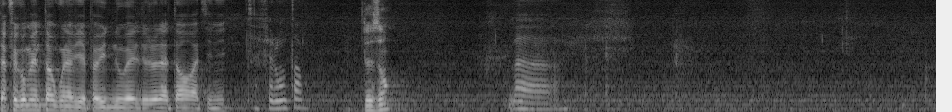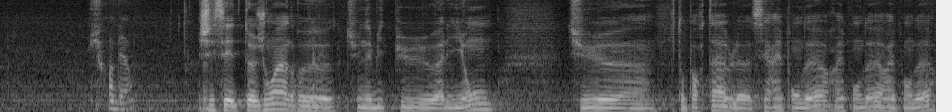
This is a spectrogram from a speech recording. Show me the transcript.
Ça fait combien de temps que vous n'aviez pas eu de nouvelles de Jonathan Ratini? Ça fait longtemps. Deux ans? Bah. Je crois bien. J'ai essayé de te joindre, euh, tu n'habites plus à Lyon. Tu, euh, ton portable, c'est répondeur, répondeur, répondeur.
